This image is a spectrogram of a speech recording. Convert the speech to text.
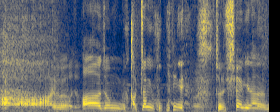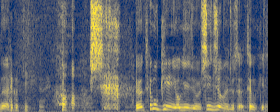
아, 이거 거죠. 아, 좀 갑자기 국뽕에 좀 취하긴 하는데. 태극기. 이거 태극기 여기 좀 CG 좀 해주세요. 태극기.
